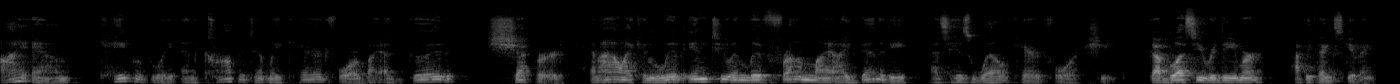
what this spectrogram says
I am capably and competently cared for by a good shepherd and how I can live into and live from my identity as his well cared for sheep. God bless you, Redeemer. Happy Thanksgiving.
